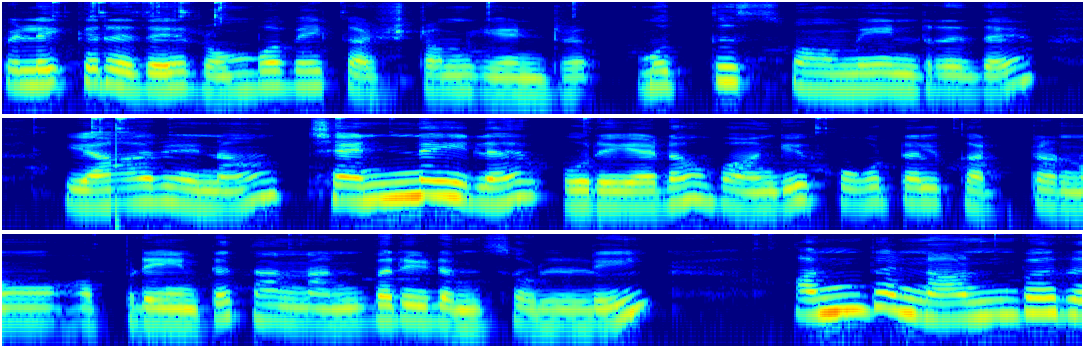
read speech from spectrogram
பிழைக்கிறது ரொம்பவே கஷ்டம் என்று. முத்து சுவாமின்றது யாருன்னா சென்னையில் ஒரு இடம் வாங்கி ஹோட்டல் கட்டணும் அப்படின்ட்டு தன் நண்பரிடம் சொல்லி அந்த நண்பர்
